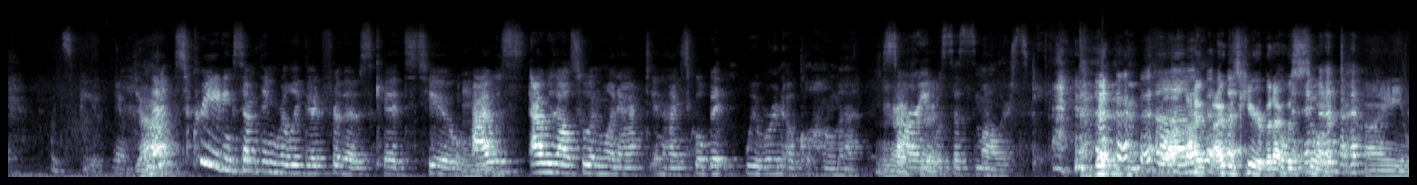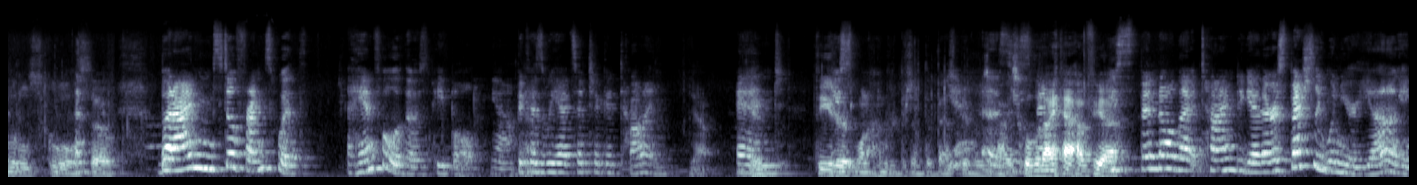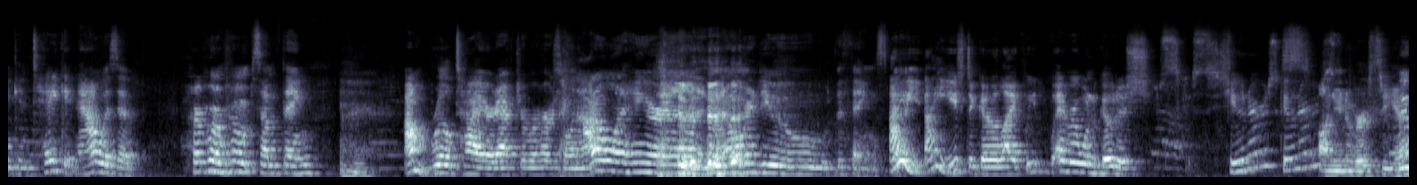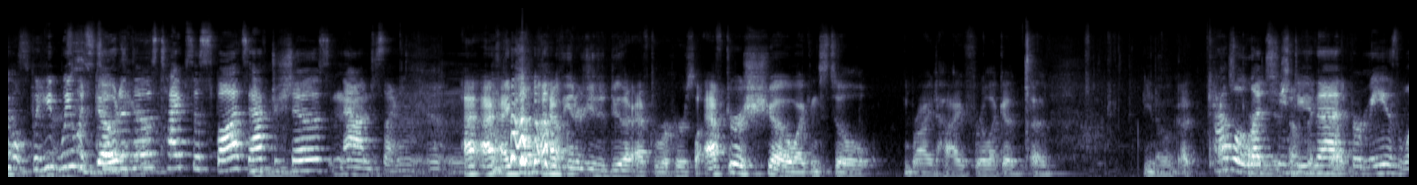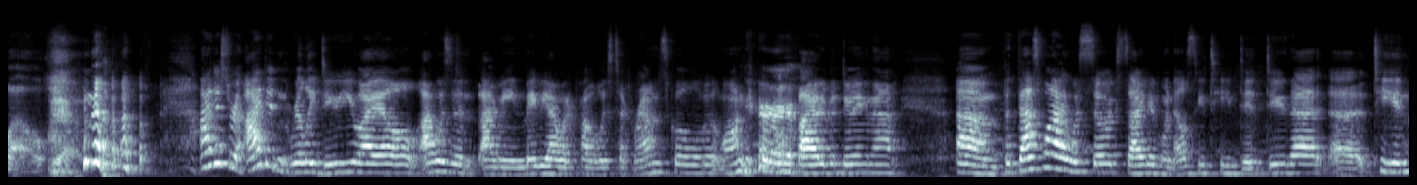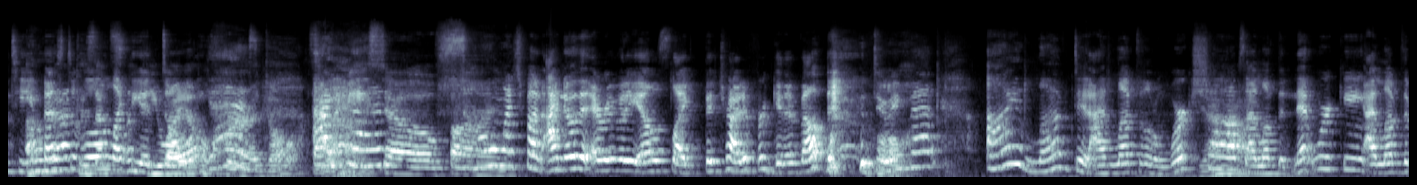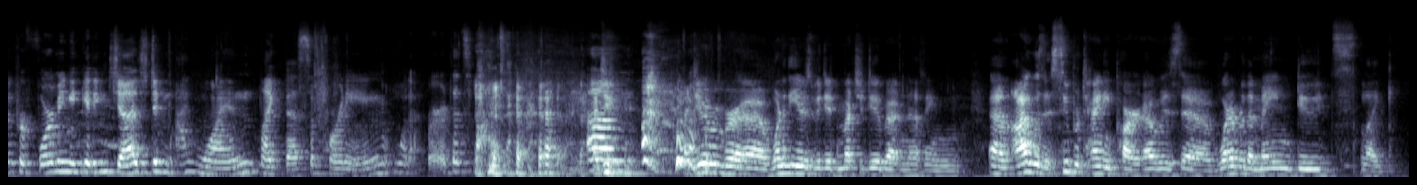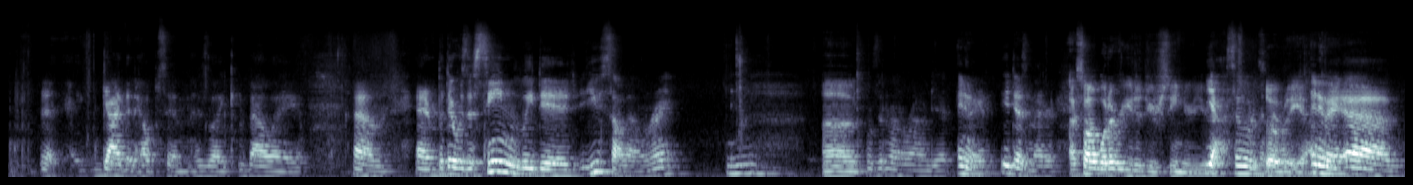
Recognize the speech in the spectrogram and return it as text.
It's beautiful. yeah. That's creating something really good for those kids too. Mhm. I was I was also in one act in high school, but we were in Oklahoma. Right, Sorry, right. it was a smaller state. Well, I, I was here, but I was still in a tiny little school, so But I'm still friends with a handful of those people Yeah. because we had such a good time. Yeah. And theater is 100% the best memories of Yes, high you school that spend- I have. Yeah. you spend all that time together, especially when you're young and can take it. Now as a something, Mm-hmm. I'm real tired after rehearsal and I don't want to hang around and I don't want to do the things. I I used to go like we everyone would go to sh- schooners schooners. On university, yeah. We, would- we, we would go to those types of spots after shows. Now I'm just like, mm, mm, mm. I, I, I don't have the energy to do that after rehearsal. After a show, I can still ride high for like a, a you know, a I cast will party let you do that but- for me as well. yeah. I just re- I didn't really do UIL. I wasn't. I mean, maybe I would have probably stuck around in school a little bit longer if I had been doing that. Um, but that's why I was so excited when LCT did do that uh, TNT Oh, yeah, 'cause festival, that's like, the adult. UIL for yes, adults. I That had would so fun. so much fun. I know that everybody else like they try to forget about doing Oh. that. I loved it. I loved the little workshops. Yeah. I loved the networking. I loved the performing and getting judged. And I won like best supporting, whatever. That's fine. I Um, do, I do remember uh, one of the years we did Much Ado About Nothing. Um, I was a super tiny part. I was uh, whatever the main dude's like uh, guy that helps him, his like valet. Um, and but there was a scene we did. You saw that one, right? Uh, Was it not around yet? Anyway, it doesn't matter. I saw whatever you did your senior year. Yeah, so it would have been. yeah. Anyway, um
